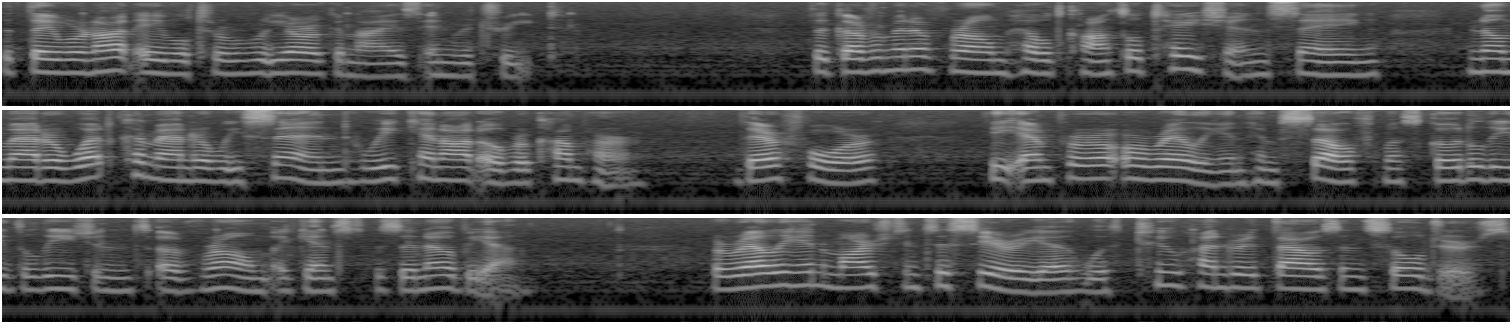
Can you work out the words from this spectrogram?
that they were not able to reorganize in retreat. The government of Rome held consultation, saying, No matter what commander we send, we cannot overcome her. Therefore, the Emperor Aurelian himself must go to lead the legions of Rome against Zenobia. Aurelian marched into Syria with 200,000 soldiers.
